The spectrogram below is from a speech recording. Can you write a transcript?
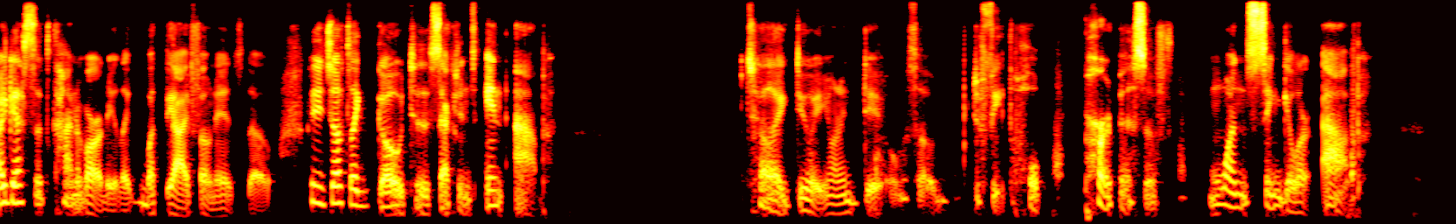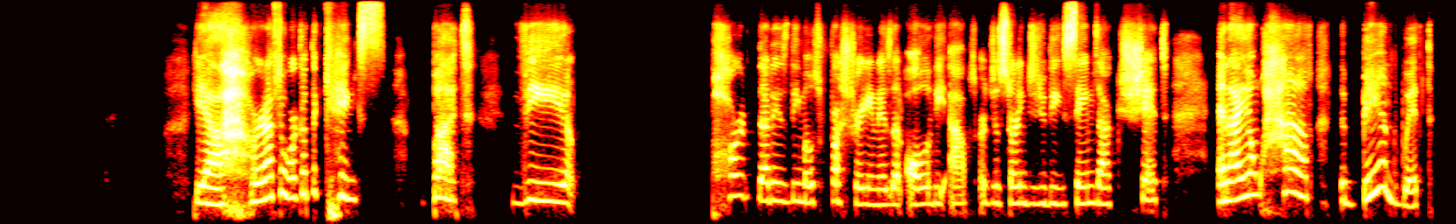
I guess that's kind of already like what the iPhone is though. Because you just have to like go to the sections in app to like do what you want to do. So defeat the whole purpose of one singular app. Yeah, we're gonna have to work out the kinks, but the part that is the most frustrating is that all of the apps are just starting to do the same exact shit. And I don't have the bandwidth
